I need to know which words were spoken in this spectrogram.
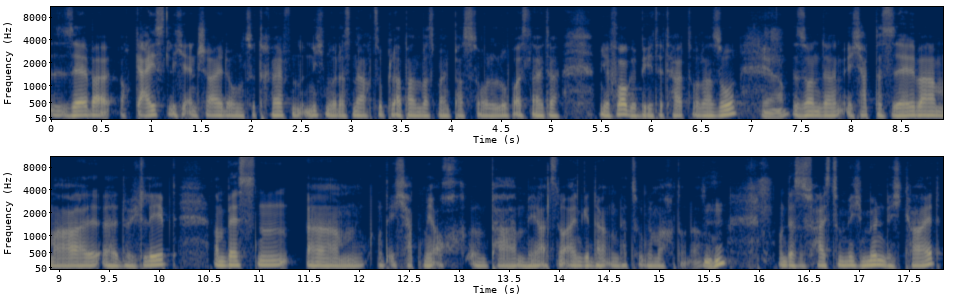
selber auch geistliche Entscheidungen zu treffen und nicht nur das nachzuplappern, was mein Pastor oder Lobpreisleiter mir vorgebetet hat oder so, Ja. sondern ich habe das selber mal äh, durchlebt am besten ähm, und ich habe mir auch ein paar mehr als nur einen Gedanken dazu gemacht oder so. Und das ist, heißt für mich Mündigkeit,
